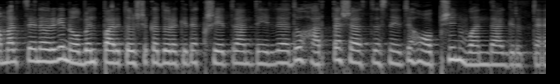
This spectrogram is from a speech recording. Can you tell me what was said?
ಅಮರ್ ಸೇನ್ ಅವರಿಗೆ ನೊಬೆಲ್ ಪಾರಿತೋಷಕ ದೊರಕಿದ ಕ್ಷೇತ್ರ ಅಂತ ಹೇಳಿದರೆ ಅದು ಅರ್ಥಶಾಸ್ತ್ರ ಸ್ನೇಹಿತರೆ ಆಪ್ಷನ್ ಒಂದಾಗಿರುತ್ತೆ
